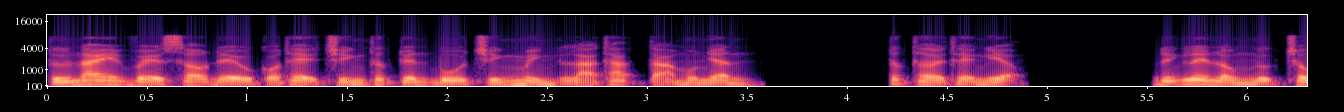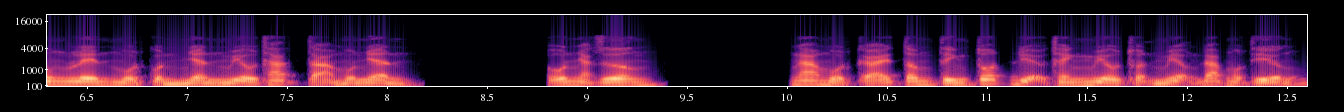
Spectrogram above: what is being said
Từ nay về sau đều có thể chính thức tuyên bố chính mình là thác tà môn nhân. Tức thời thể nghiệm. Đĩnh lên lồng ngực trông lên một quần nhân miêu thác tà môn nhân. Ôn nhạc dương. Nga một cái tâm tính tốt địa thanh miêu thuận miệng đáp một tiếng.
